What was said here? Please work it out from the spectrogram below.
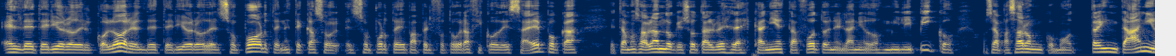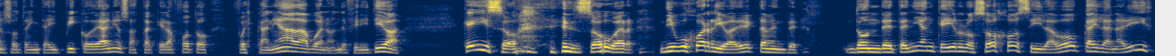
el deterioro del color, el deterioro del soporte, en este caso el soporte de papel fotográfico de esa época. Estamos hablando que yo tal vez la escaneé esta foto en el año 2000 y pico. O sea, pasaron como 30 años o 30 y pico de años hasta que la foto fue escaneada. Bueno, en definitiva ¿Qué hizo el software? Dibujó arriba directamente. Donde tenían que ir los ojos y la boca y la nariz,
